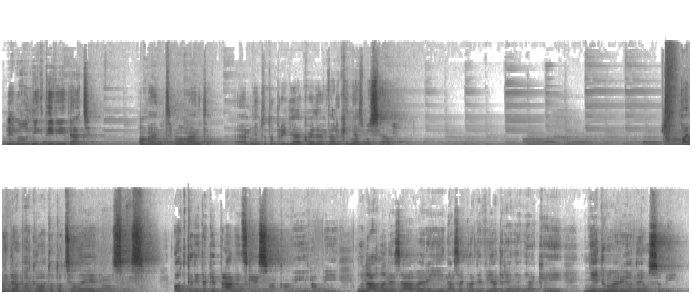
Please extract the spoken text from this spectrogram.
nemal nikdy vydať. Moment, moment. E, Mne toto príde ako jeden veľký nezmysel. Pani Drapáková, toto celé je nonsens. Odkedy také právnické SO ako vy robí unáhlené závery na základe vyjadrenia nejakej nedôveryhodnej osoby?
